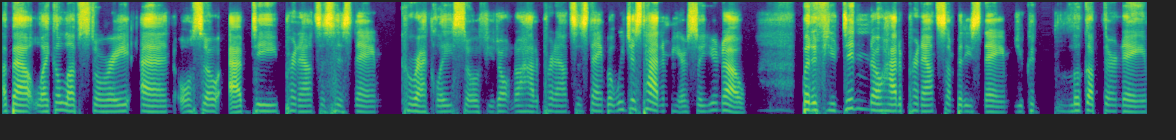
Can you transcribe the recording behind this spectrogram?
about like a love story and also Abdi pronounces his name correctly. So if you don't know how to pronounce his name, but we just had him here, so you know. But if you didn't know how to pronounce somebody's name, you could look up their name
